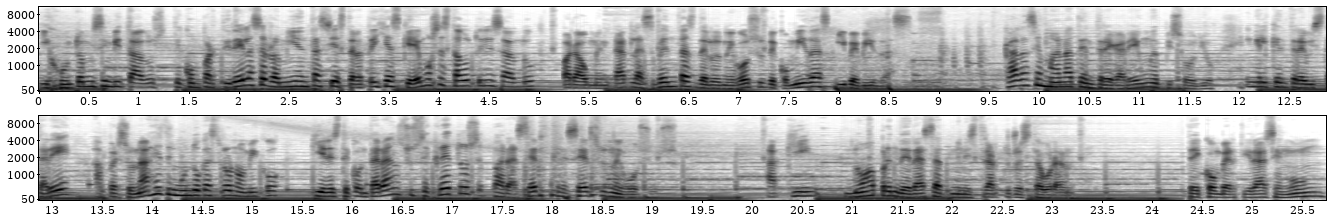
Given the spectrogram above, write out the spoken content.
y junto a mis invitados te compartiré las herramientas y estrategias que hemos estado utilizando para aumentar las ventas de los negocios de comidas y bebidas. Cada semana te entregaré un episodio en el que entrevistaré a personajes del mundo gastronómico quienes te contarán sus secretos para hacer crecer sus negocios. Aquí no aprenderás a administrar tu restaurante. Te convertirás en un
